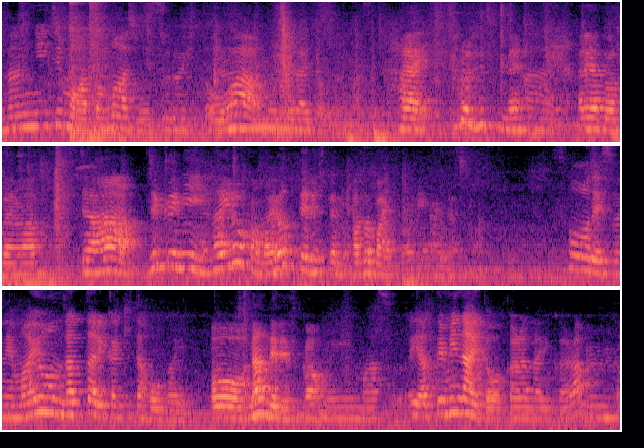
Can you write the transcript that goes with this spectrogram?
う何日も後回しにする人は向いてないと思います。はい、そうですね。はいありがとうございます。じゃあ塾に入ろうか迷ってる人にアドバイスをお願いいたします。そうですね迷うんだったら一回来た方がいい。おお、なんでですとか？思います。やってみないとわからないからうん。と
